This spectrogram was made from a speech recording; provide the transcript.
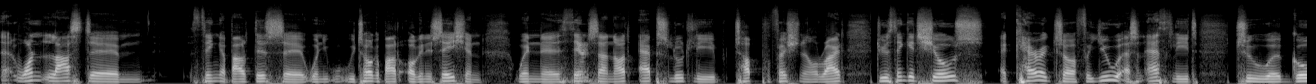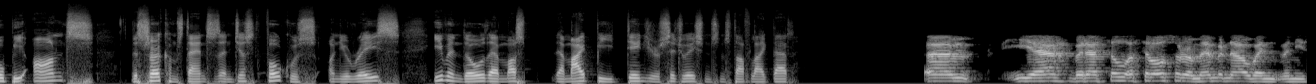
uh, one last um, thing about this uh, when we talk about organization when uh, things are not absolutely top professional, right? Do you think it shows a character for you as an athlete to uh, go beyond the circumstances and just focus on your race, even though there must there might be dangerous situations and stuff like that? Um, Yeah, but I still I still also remember now when when you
